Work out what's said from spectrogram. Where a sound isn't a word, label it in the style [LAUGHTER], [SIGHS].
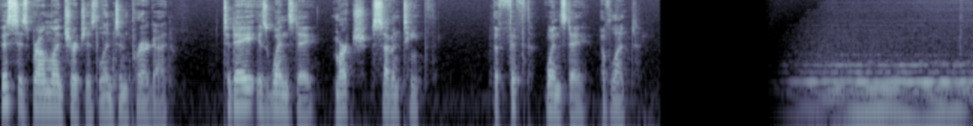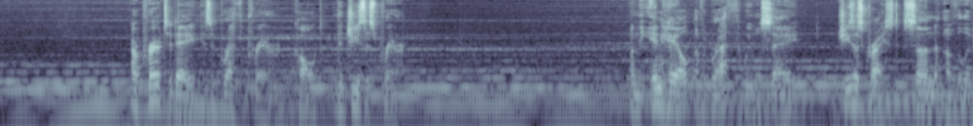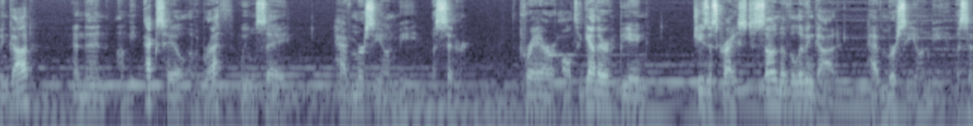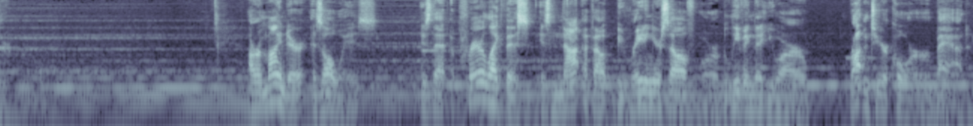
This is Brownline Church's Lenten Prayer Guide. Today is Wednesday, March 17th, the fifth Wednesday of Lent. Our prayer today is a breath prayer called the Jesus Prayer. On the inhale of a breath, we will say, Jesus Christ, Son of the living God. And then on the exhale of a breath, we will say, have mercy on me, a sinner. The prayer altogether being, Jesus Christ, Son of the living God, have mercy on me, a sinner. Our reminder, as always, is that a prayer like this is not about berating yourself or believing that you are rotten to your core or bad.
